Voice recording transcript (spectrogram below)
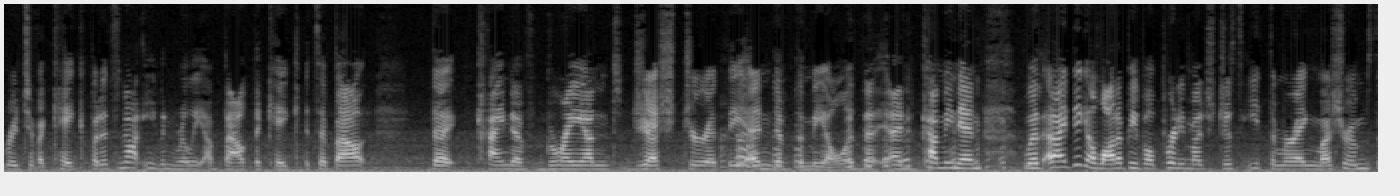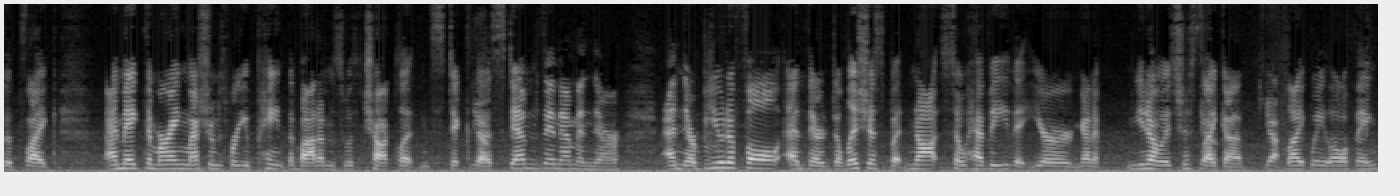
rich of a cake, but it's not even really about the cake. It's about the kind of grand gesture at the end of the meal and, the, and coming in with and I think a lot of people pretty much just eat the meringue mushrooms that's like I make the meringue mushrooms where you paint the bottoms with chocolate and stick Yeah. the stems in them and they're and they're beautiful and they're delicious but not so heavy that you're gonna you know it's just Yeah. like a Yeah. lightweight little thing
